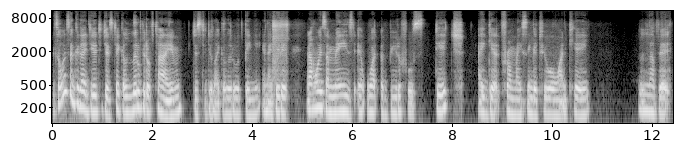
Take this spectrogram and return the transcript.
it's always a good idea to just take a little bit of time just to do like a little thingy. And I did it. And I'm always amazed at what a beautiful stitch I get from my Singer 201K. Love it.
